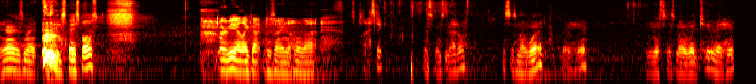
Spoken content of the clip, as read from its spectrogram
And here is my Spaceballs. RV, I like that design a whole lot. It's plastic. This one's metal. This is my wood right here. And this is my wood too right here.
